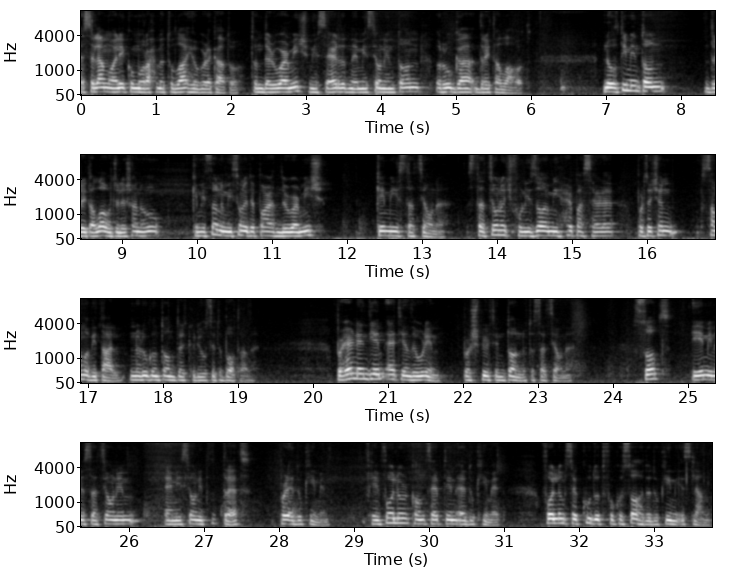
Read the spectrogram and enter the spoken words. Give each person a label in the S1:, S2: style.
S1: Eselamu Alejkum ue Rahmetullahi ue Berekatuhu Të nderuar miq, mirë se erdhët në emisionin tonë Rruga drejt Allahut. Në udhëtimin tonë drejt Allahut xhaleshanuhu, kemi thënë në emisionet e para të nderuar miq, kemi stacione. Stacione që furnizohemi her pas here për të qenë sa më vital në rrugën tonë drejt krijuesit të botave. Përherë ne ndjejmë etjen dhe urin për shpirtin tonë në këto stacione. Sot jemi në stacionin e emisionit të tretë për edukimin. Kemi folur konceptin e edukimit. Folëm se ku duhet të fokusohet edukimi islam.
